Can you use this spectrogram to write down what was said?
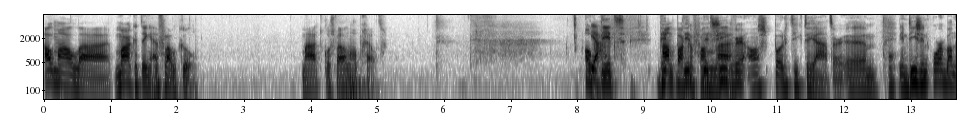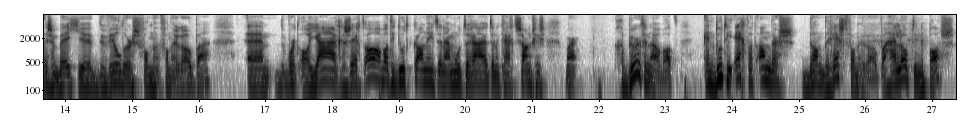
Allemaal eh, marketing en flauwekul. Maar het kost wel een hoop geld. Ook Ja. dit, dit, Aanpakken dit, van, dit zie ik eh, weer als politiek theater. Ehm, in die zin, Orbán is een beetje de wilders van, van Europa. Ehm, er wordt al jaren gezegd, oh, wat hij doet kan niet en hij moet eruit en hij krijgt sancties. Maar gebeurt er nou wat? En doet hij echt wat anders dan de rest van Europa? Hij loopt in de pas.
